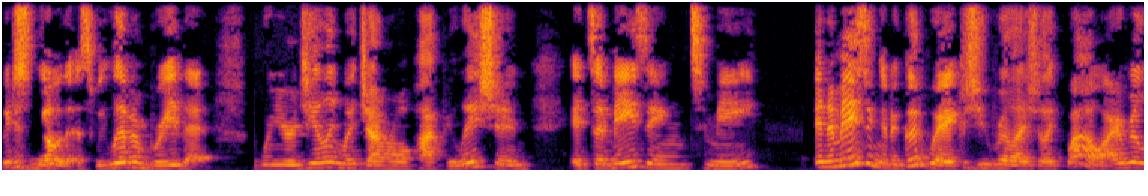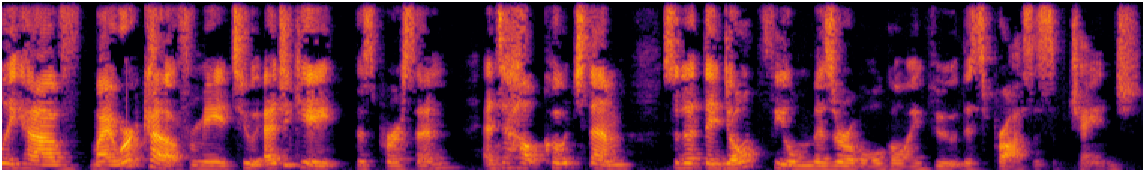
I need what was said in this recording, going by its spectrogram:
We just know this. We live and breathe it. When you're dealing with general population, it's amazing to me and amazing in a good way because you realize you're like, wow, I really have my work cut out for me to educate this person and to help coach them so that they don't feel miserable going through this process of change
